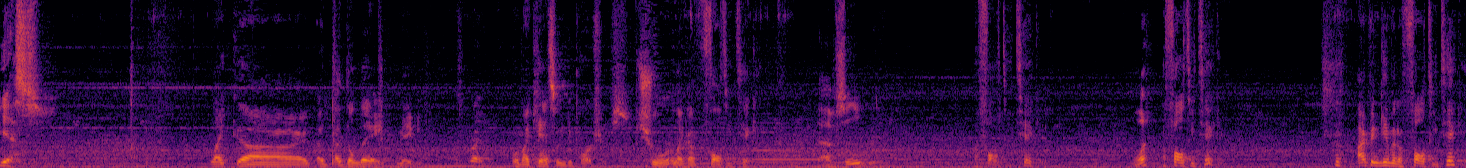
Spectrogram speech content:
Yes. Like uh, a, a delay, maybe, Right. or by canceling departures. Sure. Or like a faulty ticket. Absolutely. A faulty ticket. What? A faulty ticket. I've been given a faulty ticket.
